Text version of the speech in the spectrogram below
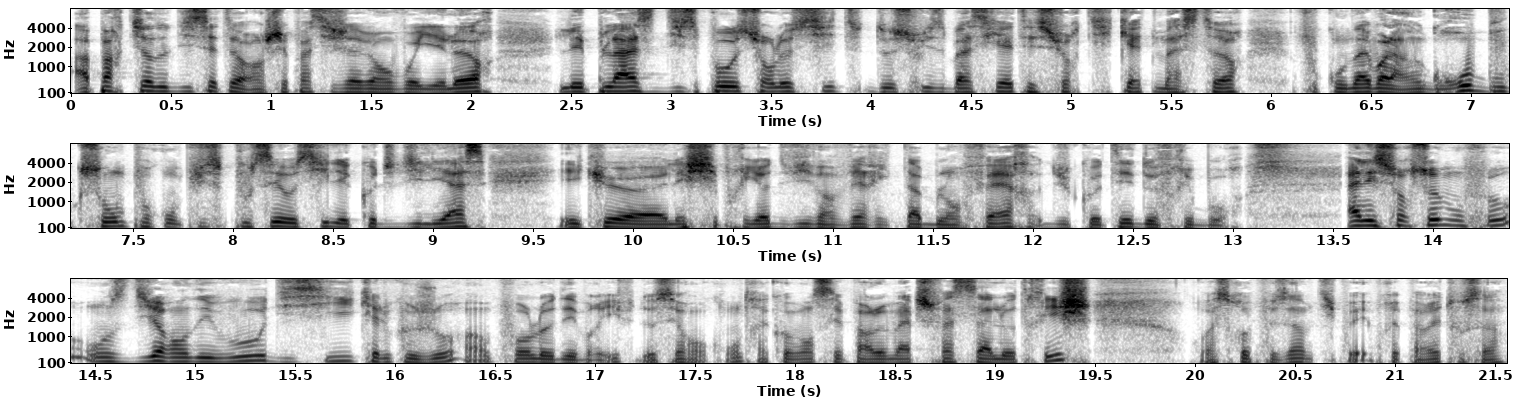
à partir de 17h. Hein. Je sais pas si j'avais envoyé l'heure. Les places disposent sur le site de Swiss Basket et sur Ticketmaster. Faut qu'on ait voilà un gros bouxon pour qu'on puisse pousser aussi les coachs d'Ilias et que euh, les Chypriotes vivent un véritable enfer du côté de Fribourg. Allez, sur ce, mon Flo, on se dit rendez-vous d'ici quelques jours hein, pour le débrief de ces rencontres, à commencer par le match face à l'Autriche on va se reposer un petit peu et préparer tout ça.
